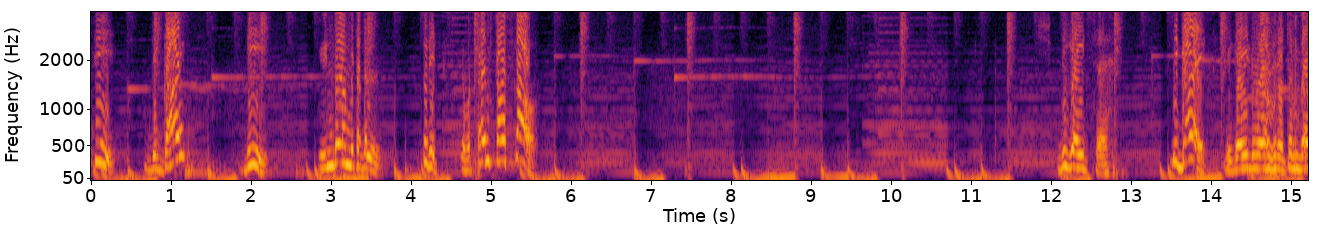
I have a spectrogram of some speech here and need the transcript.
C the guy D indomitable spirit your time starts now the guide sir the guide the guide was return by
